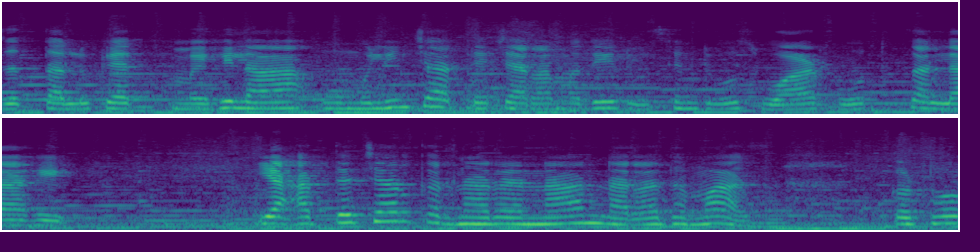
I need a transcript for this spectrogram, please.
जत तालुक्यात महिला व मुलींच्या अत्याचारामध्ये दिवसेंदिवस वाढ होत चालला आहे. या अत्याचार करणाऱ्यांना नराधमास कठोर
